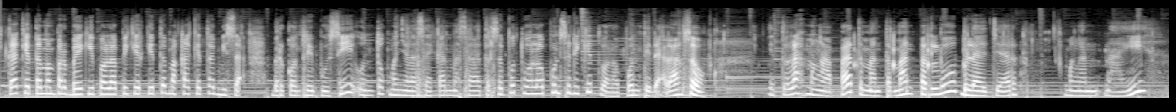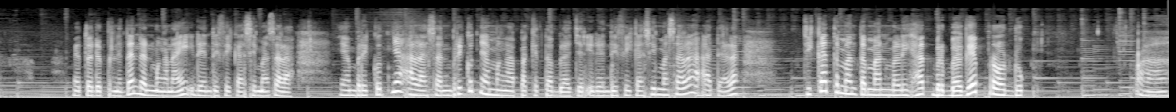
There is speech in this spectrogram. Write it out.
Jika kita memperbaiki pola pikir kita maka kita bisa berkontribusi untuk menyelesaikan masalah tersebut walaupun sedikit walaupun tidak langsung. Itulah mengapa teman-teman perlu belajar mengenai metode penelitian dan mengenai identifikasi masalah. Yang berikutnya, alasan berikutnya mengapa kita belajar identifikasi masalah adalah jika teman-teman melihat berbagai produk uh,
